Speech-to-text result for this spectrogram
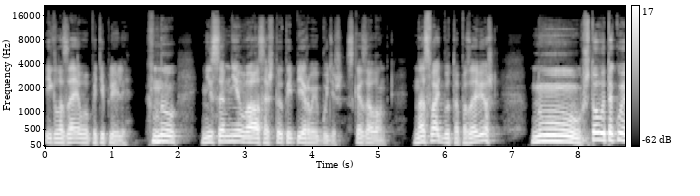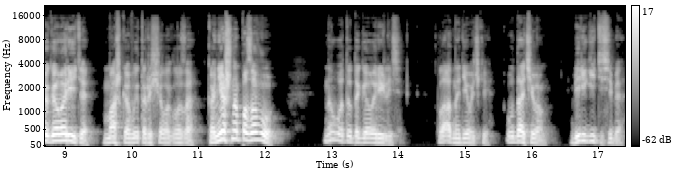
и глаза его потеплели. Ну, не сомневался, что ты первый будешь, сказал он. На свадьбу-то позовешь? «Ну, что вы такое говорите?» Машка вытаращила глаза. «Конечно, позову!» «Ну вот и договорились. Ладно, девочки, удачи вам. Берегите себя!»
